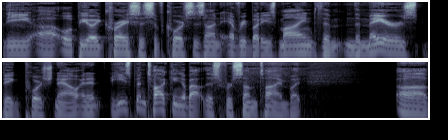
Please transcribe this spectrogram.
The uh, opioid crisis, of course, is on everybody's mind. The the mayor's big push now, and it, he's been talking about this for some time, but uh,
